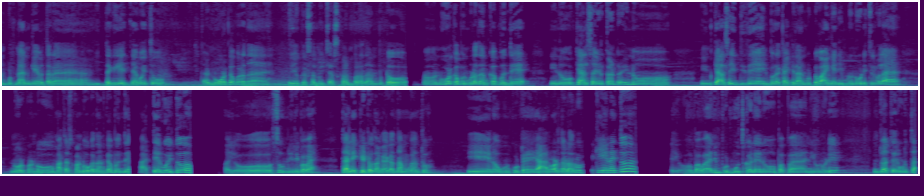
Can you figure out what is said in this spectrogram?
ಅಂದ್ಬಿಟ್ಟು ನನಗೆ ಒಂಥರ ಇತ್ತಾಗೆ ಎತ್ತಾಗೋಯ್ತು ನೋಡ್ಕೊ ಬರೋದ? ಅಯ್ಯೋ ಕೆಲಸ ವಿಚಾರಿಸ್ಕೊಂಡು ಬರೋದ ಅಂದ್ಬಿಟ್ಟು ನೋಡ್ಕೊ ಬಂದ್ಬಿಡೋದು ಅನ್ಕೊ ಬಂದೆ. ಇನ್ನು ಕೆಲಸ ಹಿಡ್ಕೊಂಡ್ರೆ, ಇನ್ನು ಇನ್ನು ಕೆಲಸ ಇದ್ದಿದೆ ಇನ್ನು ಬರೋಕ್ಕಾಗಿಲ್ಲ ಅಂದ್ಬಿಟ್ಟು, ಹಂಗೆ ನಿಮ್ಮನ್ನು ನೋಡಿತಿಲ್ವಲ್ಲ ನೋಡ್ಕೊಂಡು ಮಾತಾಡ್ಸ್ಕೊಂಡು ಹೋಗೋದು ಅನ್ಕೊ ಬಂದೆ. ಅತ್ತೇರ್ಗೆ ಹೋಯ್ತು. ಅಯ್ಯೋ ಸುಮ್ಮನಿರಿ ಬಾಬಾ. ತಲೆ ಕೆಟ್ಟೋದಂಗ ನಮ್ಗಂತೂ. ಏನೋ ಅವ್ನು ಯಾರು ಹೊಡೆದಾಡೋರು? ಏನಾಯ್ತು? ಅಯ್ಯೋ, ಬಾಬಾ ನಿಮ್ಮ ಪುಟ್ ಮುಚ್ಕೊಂಡೇನು? ಪಾಪ, ನೀವು ನೋಡಿ ಜೊತೆ ಹುಡ್ತ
